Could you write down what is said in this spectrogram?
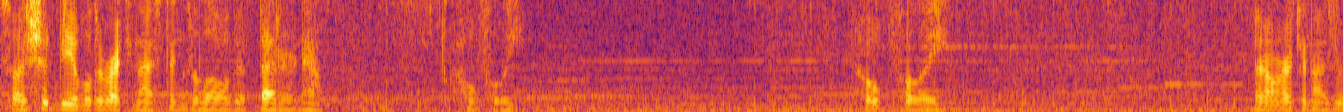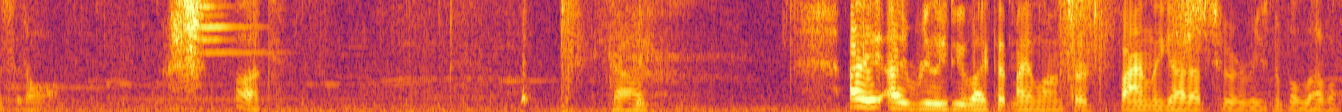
So I should be able to recognize things a little bit better now. Hopefully. Hopefully. I don't recognize this at all. Fuck. I, I really do like that my longsword finally got up to a reasonable level.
